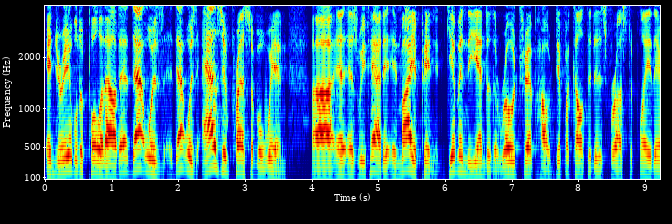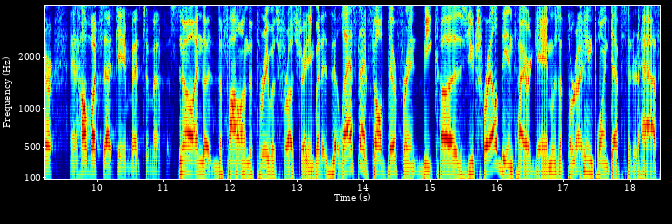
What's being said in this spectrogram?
and you're able to pull it out. That was that was as impressive a win uh, as we've had, in my opinion, given the end of the road trip, how difficult it is for us to play there, and how much that game meant to Memphis. No, and the, the foul on the three was frustrating. But the, last night felt different because you trailed the entire game. It was a 13 right. point deficit at half.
